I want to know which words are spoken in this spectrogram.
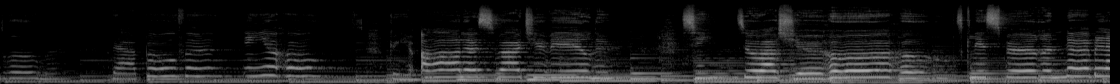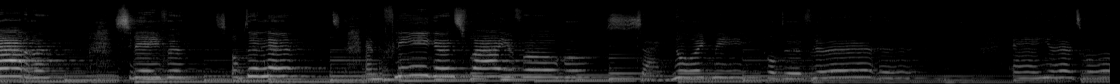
Dromen, daarboven in je hoofd kun je alles wat je wil nu zien zoals je hoopt. Knisperende bladeren, zwevend op de lucht en de vliegensvrije vogels zijn nooit meer op de vlucht. En je droomde.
